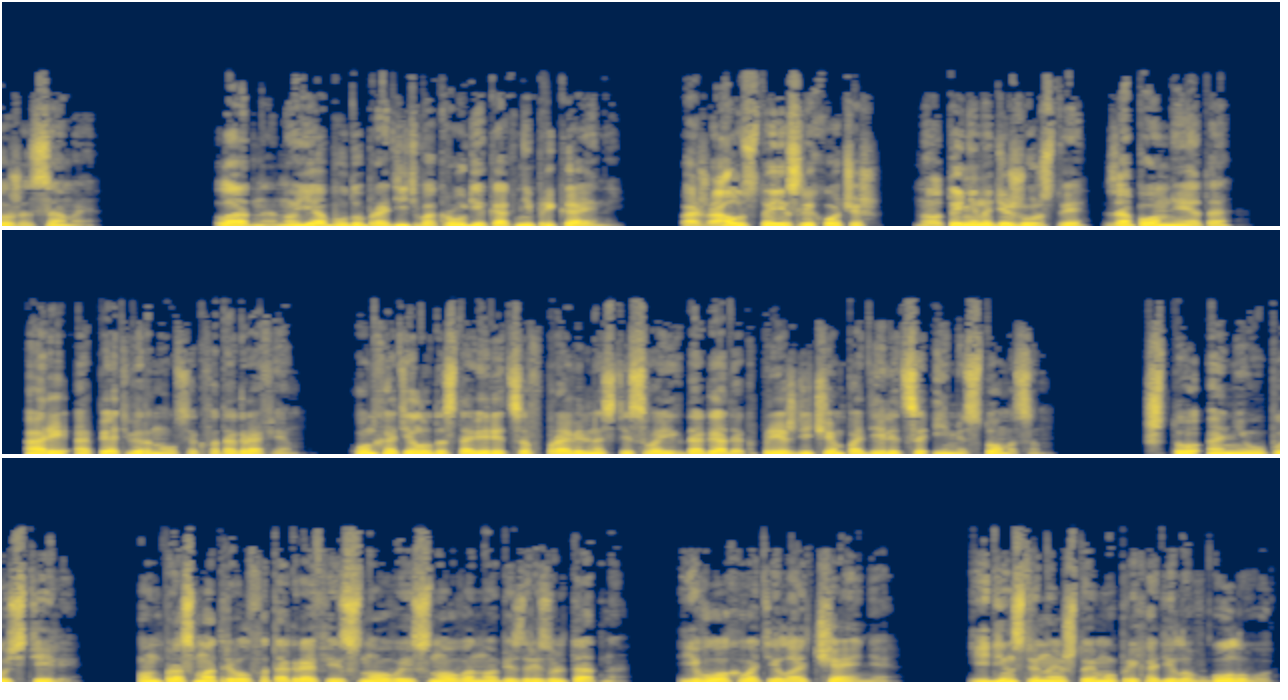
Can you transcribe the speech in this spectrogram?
то же самое. «Ладно, но я буду бродить в округе как неприкаянный». «Пожалуйста, если хочешь. Но ты не на дежурстве, запомни это». Ари опять вернулся к фотографиям. Он хотел удостовериться в правильности своих догадок, прежде чем поделиться ими с Томасом. Что они упустили? Он просматривал фотографии снова и снова, но безрезультатно. Его охватило отчаяние. Единственное, что ему приходило в голову,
